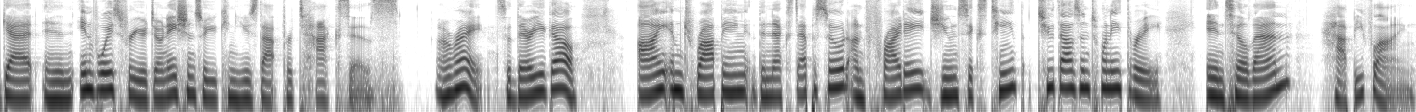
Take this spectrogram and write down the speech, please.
get an invoice for your donation so you can use that for taxes. All right, so there you go. I am dropping the next episode on Friday, June 16th, 2023. Until then, happy flying.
